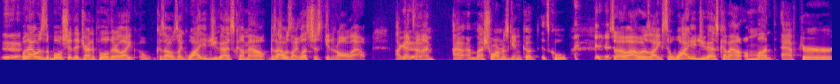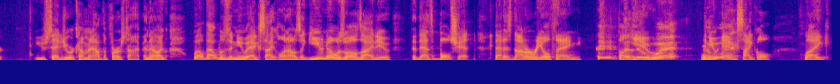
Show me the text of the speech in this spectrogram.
Yeah. Well, that was the bullshit they tried to pull. They're like, oh, because I was like, why did you guys come out? Because I was like, let's just get it all out. I got Yeah. time. I, I- my shawarma's getting cooked. It's cool. so I was like, so why did you guys come out a month after you said you were coming out the first time? And they're like, well, that was a new egg cycle. And I was like, you know as well as I do that that's bullshit. That is not a real thing. Fuck do you. what? A A new what? egg cycle. Like,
